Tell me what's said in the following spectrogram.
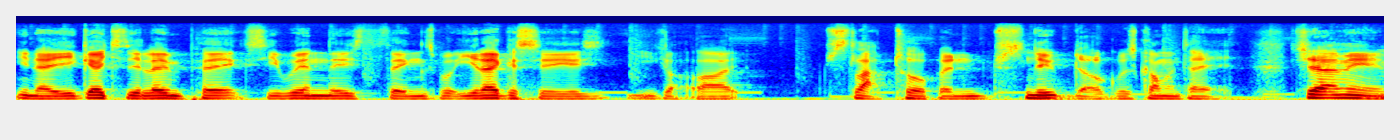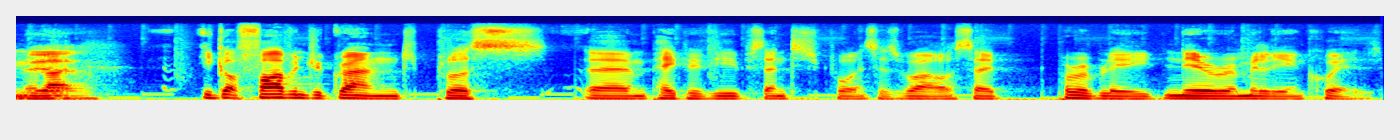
You know, you go to the Olympics, you win these things, but your legacy is you got like slapped up and Snoop Dogg was commentating. Do you know what I mean? yeah. Like, he got 500 grand plus um, pay per view percentage points as well. So probably nearer a million quid,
